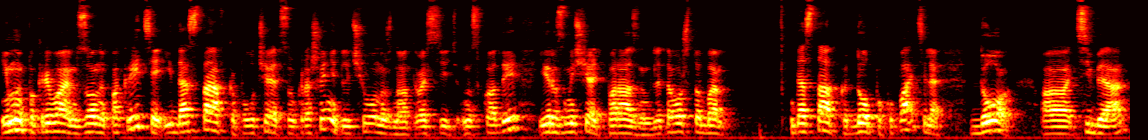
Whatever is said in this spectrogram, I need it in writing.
и мы покрываем зоны покрытия, и доставка, получается, украшений, для чего нужно отвозить на склады и размещать по-разному, для того, чтобы доставка до покупателя, до э, тебя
